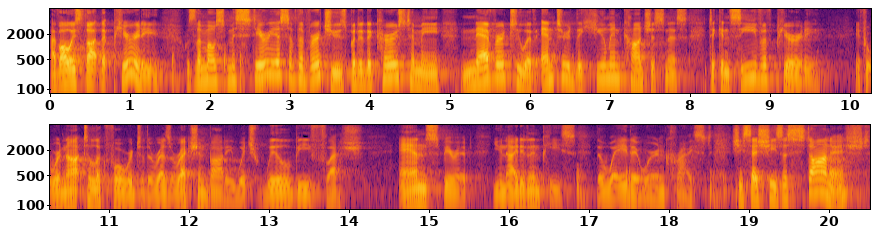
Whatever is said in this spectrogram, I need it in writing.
I've always thought that purity was the most mysterious of the virtues, but it occurs to me never to have entered the human consciousness to conceive of purity if it were not to look forward to the resurrection body, which will be flesh and spirit, united in peace, the way they were in Christ. She says she's astonished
